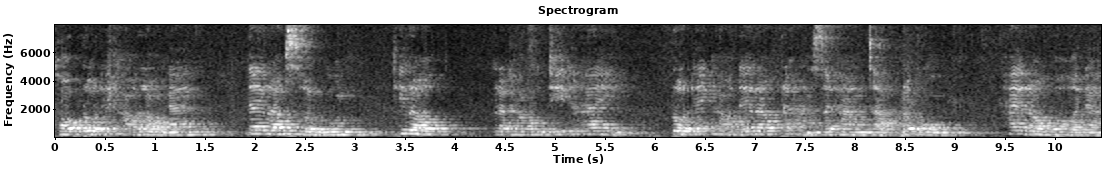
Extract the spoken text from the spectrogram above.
ขอโปรดให้เขาเหล่านั้น ได้รับส่วนบุญที่เรากระทำอุทิศให้ โปรดให้เขาได้รับพระหฤทันสถานจากพระองค์ ให้เราภาวนา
